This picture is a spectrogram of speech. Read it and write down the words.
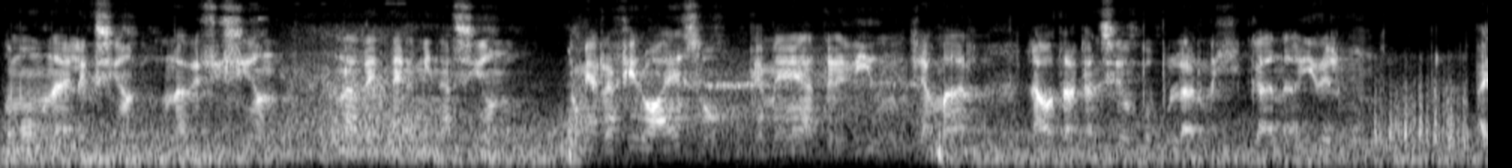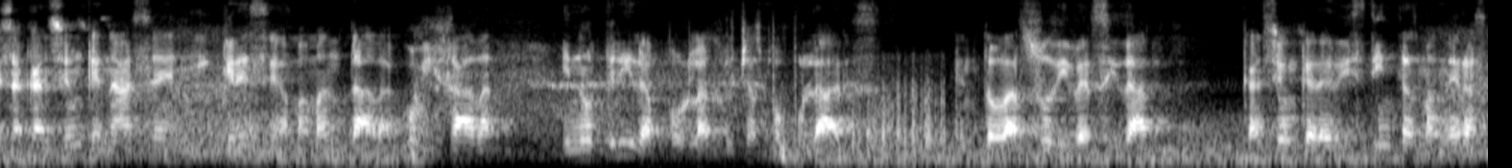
como una elección, una decisión, una determinación. Me refiero a eso que me he atrevido a llamar la otra canción popular mexicana y del mundo a esa canción que nace y crece amamantada, cobijada y nutrida por las luchas populares en toda su diversidad, canción que de distintas maneras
